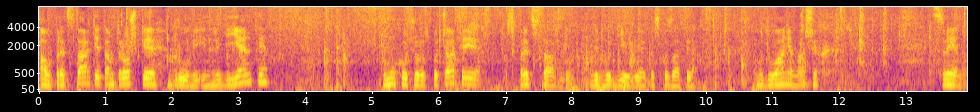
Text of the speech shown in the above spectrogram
А в предстарті там трошки другі інгредієнти. Тому хочу розпочати з предстарту від годівлі, як би сказати, годування наших свинок.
